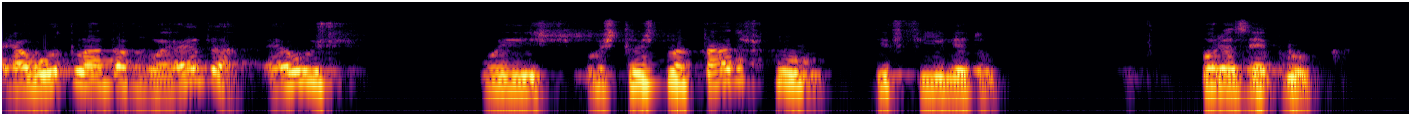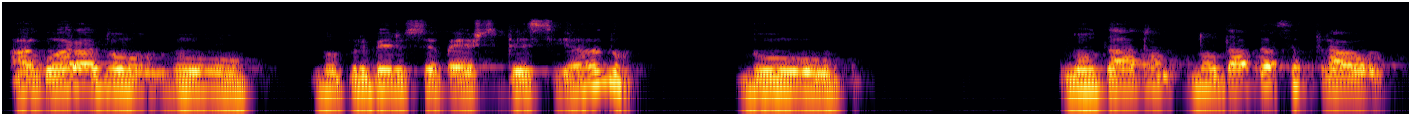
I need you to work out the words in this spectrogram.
é o outro lado da moeda, é os, os, os transplantados de fígado por exemplo, agora no, no, no primeiro semestre desse ano, no, no, dado, no dado da central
